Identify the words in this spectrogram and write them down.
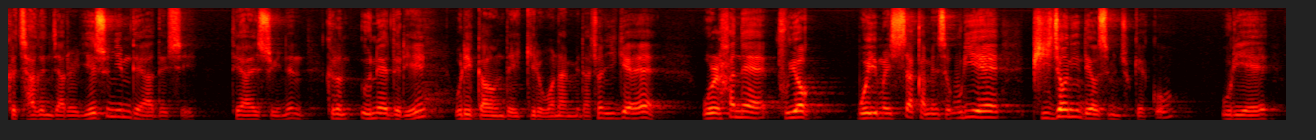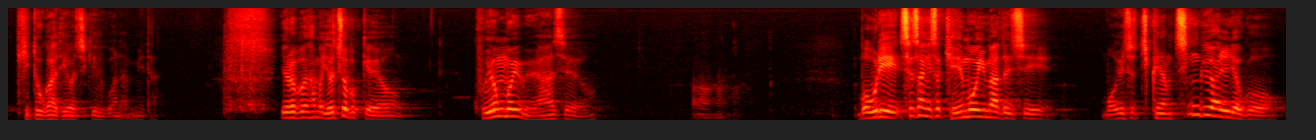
그 작은 자를 예수님 대하듯이 대할 수 있는 그런 은혜들이 우리 가운데 있기를 원합니다. 전 이게 올 한 해 구역 모임을 시작하면서 우리의 비전이 되었으면 좋겠고 우리의 기도가 되어지길 원합니다. 여러분 한번 여쭤볼게요. 구역 모임 왜 하세요? 어, 뭐 우리 세상에서 개 모임 하듯이 뭐 여기서 그냥 친교하려고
